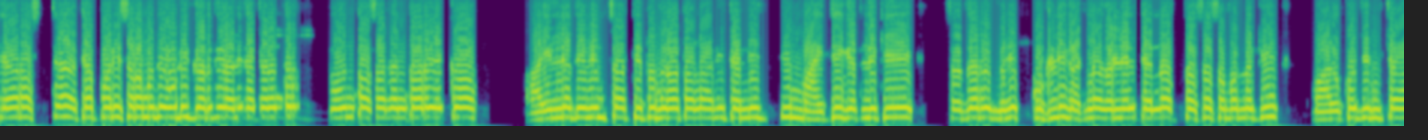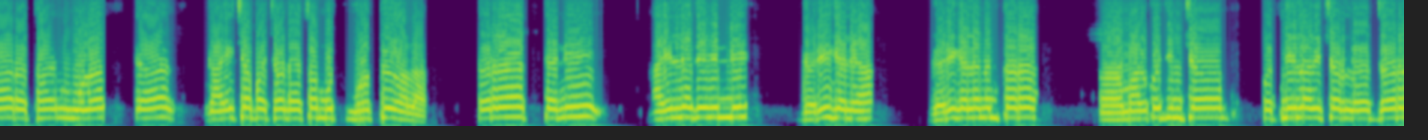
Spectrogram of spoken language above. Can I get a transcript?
त्या रस्त्या त्या परिसरामध्ये एवढी गर्दी झाली. त्याच्यानंतर दोन तासानंतर एक अहिल्या देवींचा तिथून रथ आला आणि त्यांनी ती माहिती घेतली की सदर म्हणजे कुठली घटना घडलेली त्यांना तसं समजलं की मालकोजींच्या रथांमुळं त्या गायीच्या बछड्याचा मृत्यू झाला. तर त्यांनी अहिल्या देवींनी घरी गेल्या. घरी गेल्यानंतर मालकोजींच्या पत्नीला विचारलं जर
